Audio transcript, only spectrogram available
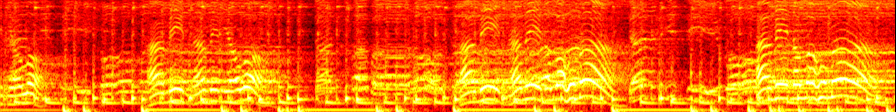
amin ya Allah. Amin amin ya Allah. Amin amin Allahumma. Amin Allahumma.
